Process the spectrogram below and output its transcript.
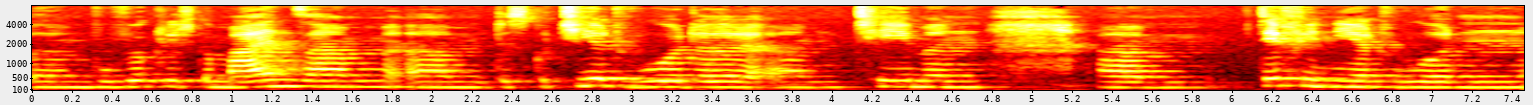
ähm, wo wirklich gemeinsam ähm, diskutiert wurde, ähm, Themen definiert wurden,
